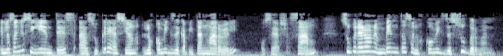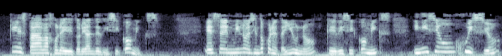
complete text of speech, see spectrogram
En los años siguientes a su creación, los cómics de Capitán Marvel, o sea Shazam, superaron en ventas a los cómics de Superman, que estaba bajo la editorial de DC Comics. Es en 1941 que DC Comics inicia un juicio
